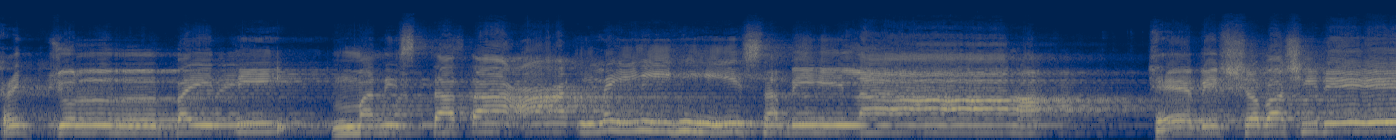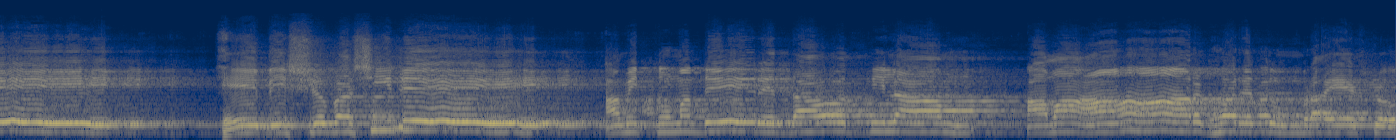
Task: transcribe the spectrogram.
হিজ্জুল বাইতি ইস্তাতা ইলাইহি সাবিলা। হে বিশ্ববাসী রে, হে বিশ্ববাসী রে, আমি তোমাদের দাওয়াত দিলাম। আমার ঘরে তোমরা এসো,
